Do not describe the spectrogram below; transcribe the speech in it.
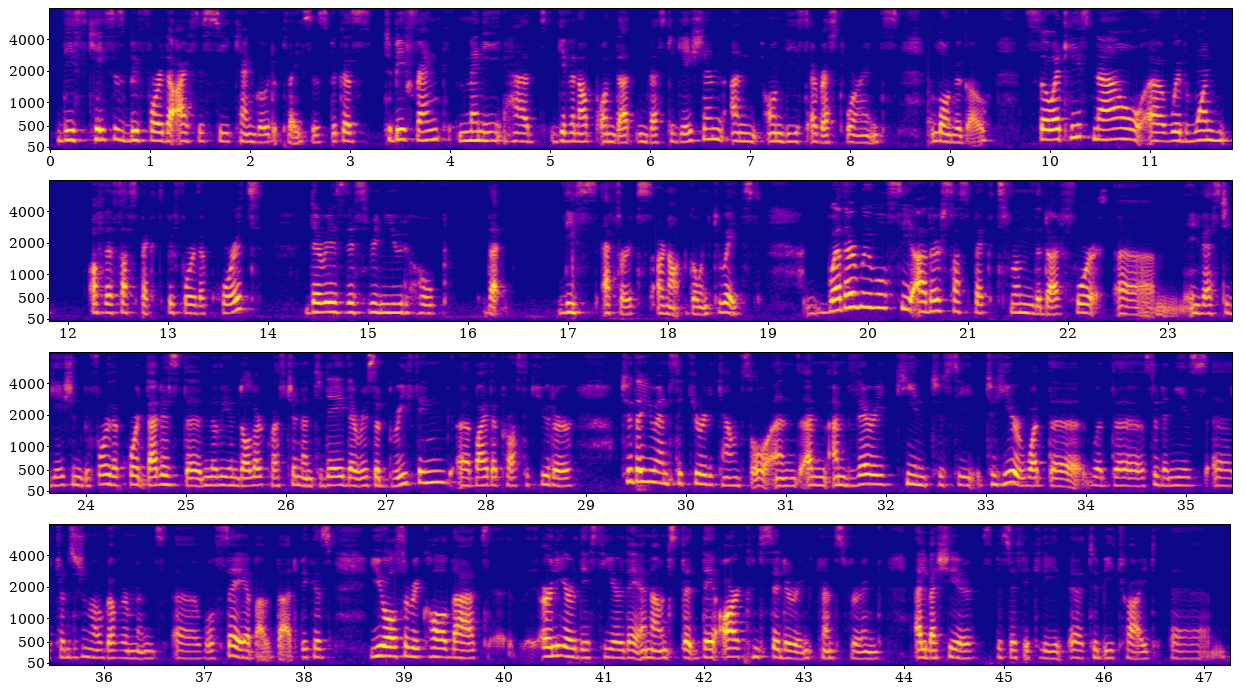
these cases before the ICC can go to places because, to be frank, many had given up on that investigation and on these arrest warrants long ago. So, at least now, uh, with one of the suspects before the court, there is this renewed hope that these efforts are not going to waste. Whether we will see other suspects from the Darfur um, investigation before the court, that is the million dollar question. And today there is a briefing uh, by the prosecutor to the UN Security Council, and I'm, I'm very keen to see to hear what the what the Sudanese uh, transitional government uh, will say about that, because you also recall that earlier this year they announced that they are considering transferring Al Bashir specifically uh, to be tried. Um,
